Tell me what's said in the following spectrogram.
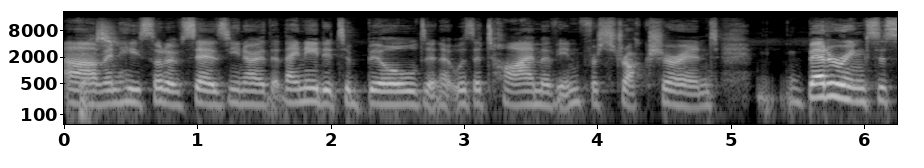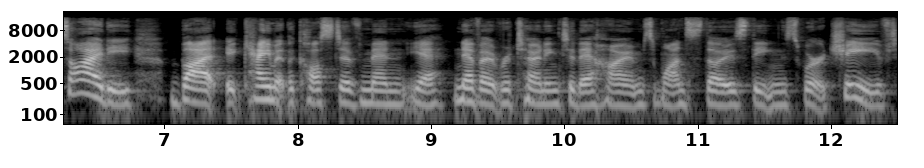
Um, and he sort of says, you know, that they needed to build, and it was a time of infrastructure and bettering society, but it came at the cost of men, yeah, never returning to their homes once those things were achieved.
